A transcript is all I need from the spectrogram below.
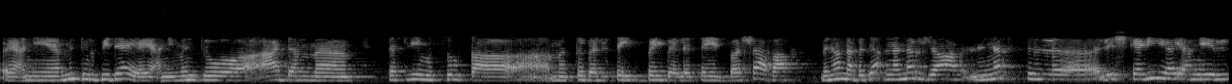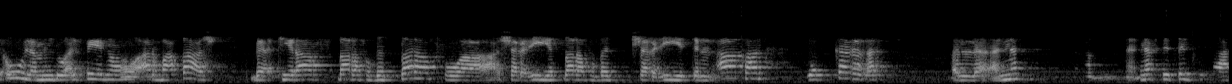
يعني منذ البداية يعني منذ عدم تسليم السلطة من قبل السيد بيبة إلى السيد باشاغا من هنا بدأنا نرجع لنفس الإشكالية يعني الأولى منذ 2014 باعتراف طرف ضد طرف وشرعية طرف ضد شرعية الآخر وتكررت نفس نفس السلسلة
